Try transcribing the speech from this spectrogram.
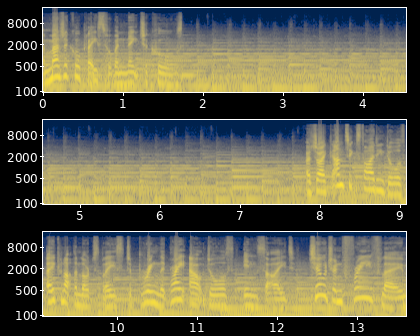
a magical place for when nature calls. A gigantic sliding doors open up the lodge space to bring the great outdoors inside. Children free flow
